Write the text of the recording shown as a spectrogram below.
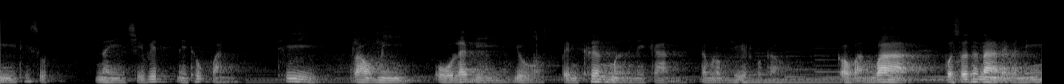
ดีที่สุดในชีวิตในทุกวันที่เรามีโอและบีอยู่เป็นเครื่องมือในการดำรงชีวิตพวกเรา ก็หวังว่าบทสนทนาในวันนี้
